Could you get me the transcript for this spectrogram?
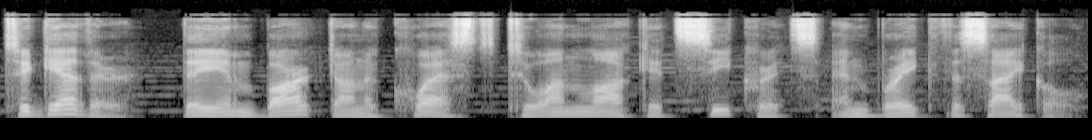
Together, they embarked on a quest to unlock its secrets and break the cycle.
